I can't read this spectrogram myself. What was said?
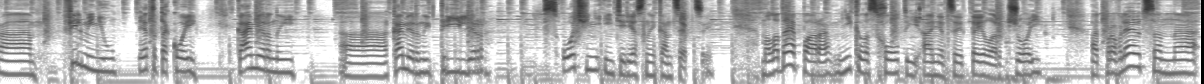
а, фильм «Меню» — это такой камерный, а, камерный триллер очень интересной концепцией. Молодая пара Николас Холт и Аня Тейлор Джой отправляются на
